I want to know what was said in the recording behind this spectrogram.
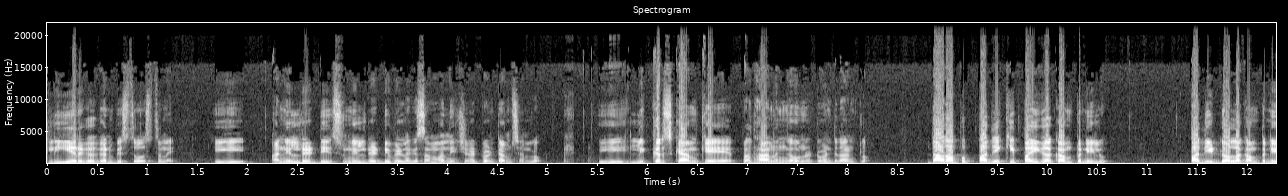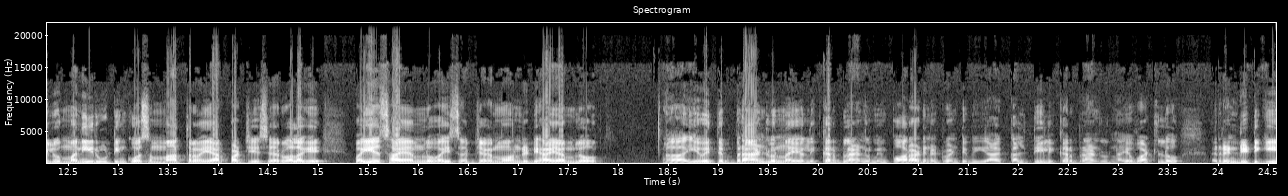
క్లియర్గా కనిపిస్తూ వస్తున్నాయి. ఈ అనిల్ రెడ్డి సునీల్ రెడ్డి వీళ్ళకి సంబంధించినటువంటి అంశంలో. ఈ లిక్కర్ స్కామ్కే ప్రధానంగా ఉన్నటువంటి దాంట్లో. దాదాపు పదికి పైగా కంపెనీలు పది డొల్ల కంపెనీలు మనీ రూటింగ్ కోసం మాత్రమే ఏర్పాటు చేశారు. అలాగే వైఎస్ హయాంలో వైఎస్ జగన్మోహన్ రెడ్డి హయాంలో ఏవైతే బ్రాండ్లు ఉన్నాయో లిక్కర్ బ్రాండ్లు మేము పోరాడినటువంటివి ఆ కల్తీ లిక్కర్ బ్రాండ్లు ఉన్నాయో వాటిలో రెండిటికి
